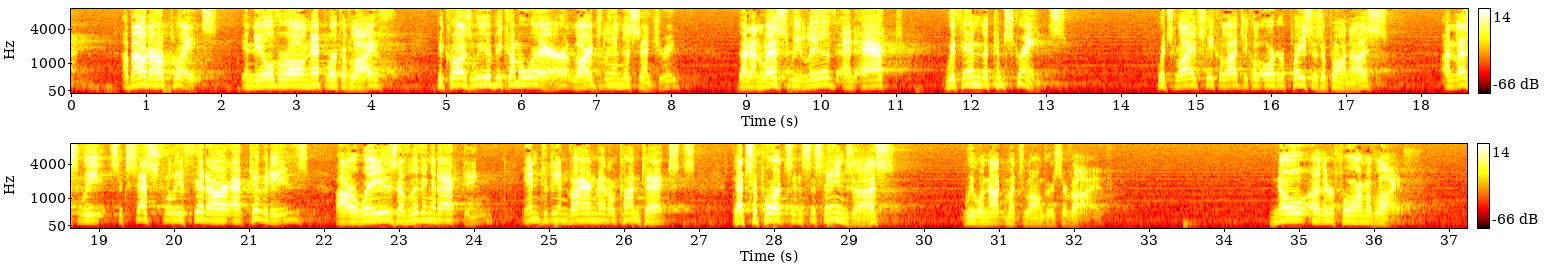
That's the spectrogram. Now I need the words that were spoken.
about our place in the overall network of life because we have become aware, largely in this century, that unless we live and act within the constraints which life's ecological order places upon us, unless we successfully fit our activities, our ways of living and acting, into the environmental contexts that supports and sustains us, we will not much longer survive. No other form of life,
